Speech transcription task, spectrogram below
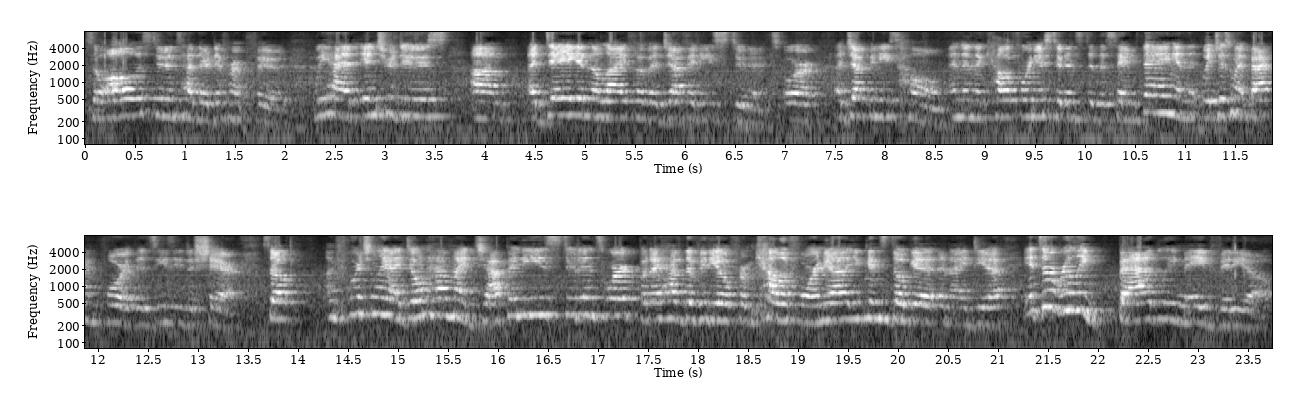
So all the students had their different food. We had introduced um, a day in the life of a Japanese student or a Japanese home. And then the California students did the same thing and we just went back and forth. It's easy to share. So unfortunately, I don't have my Japanese students' work, but I have the video from California. You can still get an idea. It's a really badly made video.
